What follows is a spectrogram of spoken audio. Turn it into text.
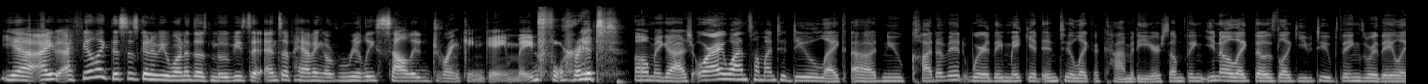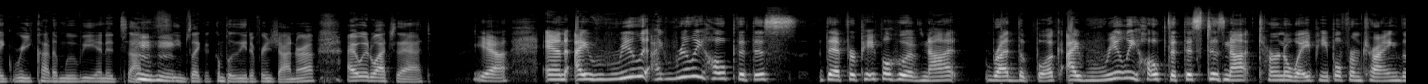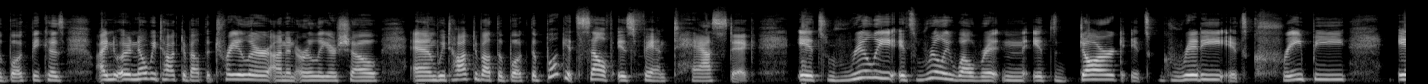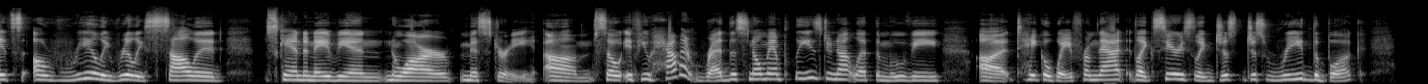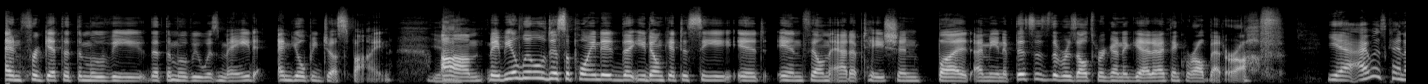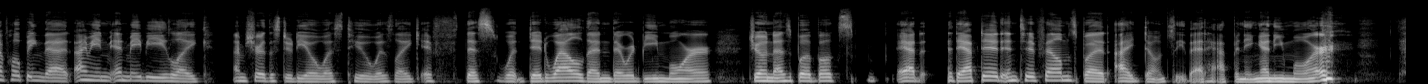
Yeah, I, I feel like this is going to be one of those movies that ends up having a really solid drinking game made for it. Oh my gosh. Or I want someone to do like a new cut of it where they make it into like a comedy or something. You know, like those like YouTube things where they like recut a movie and it sounds, mm-hmm. seems like a completely different genre. I would watch that. Yeah. And I really I really hope that this that for people who have not read the book, I really hope that this does not turn away people from trying the book because I know, we talked about the trailer on an earlier show and we talked about the book. The book itself is fantastic. It's really it's really well written. It's dark, it's gritty, it's creepy. It's a really really solid Scandinavian noir mystery. Um, so if you haven't read The Snowman, please do not let the movie uh, take away from that. Like seriously, just just read the book and forget that the movie that the movie was made and you'll be just fine. Yeah. Um, maybe a little disappointed that you don't get to see it in film adaptation, but I mean if this is the results we're going to get, I think we're all better off. Yeah, I was kind of hoping that I mean and maybe like I'm sure the studio was too. Was like if this what did well, then there would be more Jo Nesbø books ad- adapted into films. But I don't see that happening anymore.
